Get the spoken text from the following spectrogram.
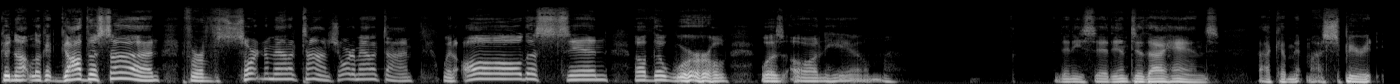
could not look at God the Son for a certain amount of time, short amount of time, when all the sin of the world was on him. And then he said, Into thy hands I commit my spirit.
